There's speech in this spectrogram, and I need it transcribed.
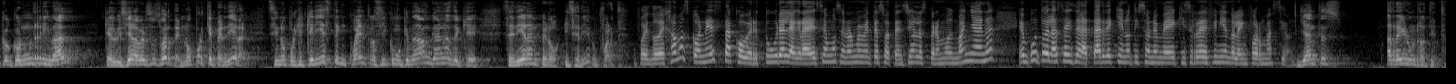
con un rival que lo hiciera ver su suerte, no porque perdiera, sino porque quería este encuentro, así como que me daban ganas de que se dieran, pero y se dieron fuerte. Pues lo dejamos con esta cobertura, le agradecemos enormemente su atención, lo esperamos mañana en punto de las 6 de la tarde aquí en Notizón MX, redefiniendo la información. Y antes, a reír un ratito.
